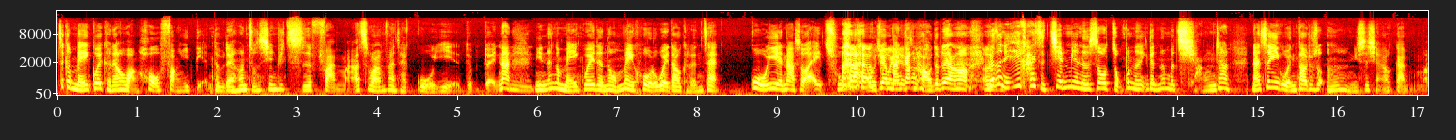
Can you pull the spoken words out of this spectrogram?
这个玫瑰可能要往后放一点，对不对？然后总是先去吃饭嘛，吃完饭才过夜，对不对？那你那个玫瑰的那种魅惑的味道，可能在过夜那时候哎出来，我觉得蛮刚好，对不对哈？嗯、可是你一开始见面的时候，总不能一个那么强，这样男生一闻到就说，嗯，你是想要干嘛？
